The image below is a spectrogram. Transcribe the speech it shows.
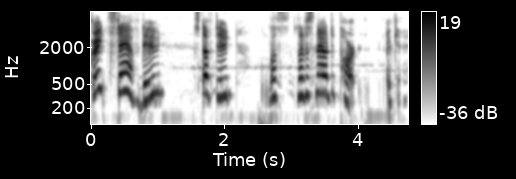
Great staff, dude. Stuff, dude. Let's let us now depart. Okay.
